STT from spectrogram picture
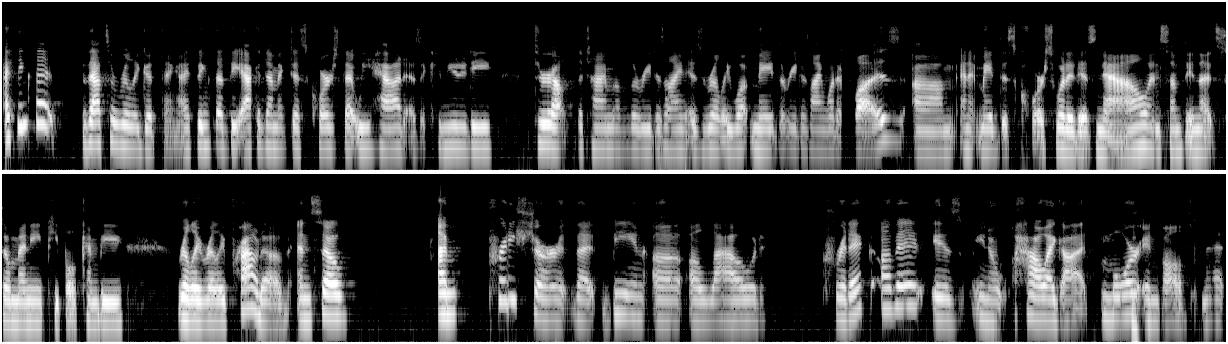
I think that that's a really good thing. I think that the academic discourse that we had as a community throughout the time of the redesign is really what made the redesign what it was. Um, and it made this course what it is now and something that so many people can be really, really proud of. And so I'm pretty sure that being a, a loud, critic of it is you know how i got more involved in it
